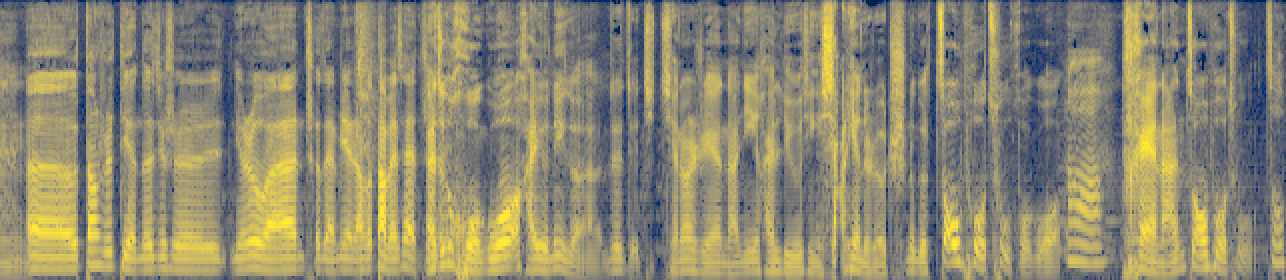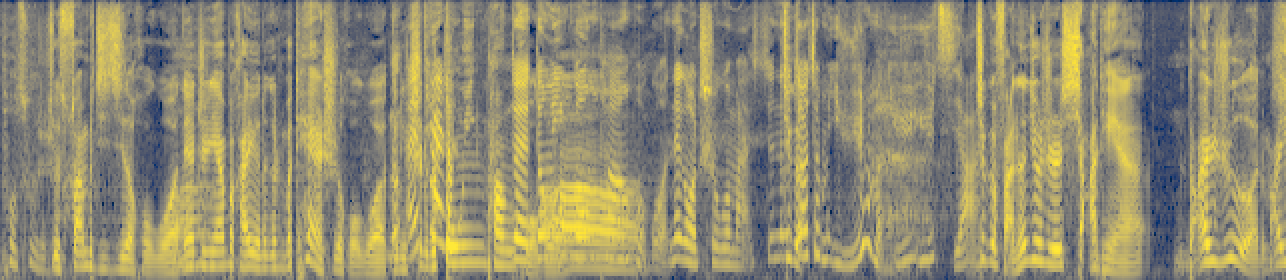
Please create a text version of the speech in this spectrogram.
嗯，呃，当时点的就是牛肉丸、车仔面，然后大白菜。哎，这个火锅还有那个，这这前前段时间南京还流行夏天的时候吃那个糟粕醋火锅，啊，海南糟粕醋，糟粕醋是就酸不唧唧的火锅哦。那之前不还有那个什么泰式火锅，跟你哎吃那个泰式冬阴汤对，冬阴。功汤哦火锅那个我吃过嘛，就那这个个叫叫什么鱼什么鱼鱼鳍啊，这个反正就是夏天，大家热，他妈一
